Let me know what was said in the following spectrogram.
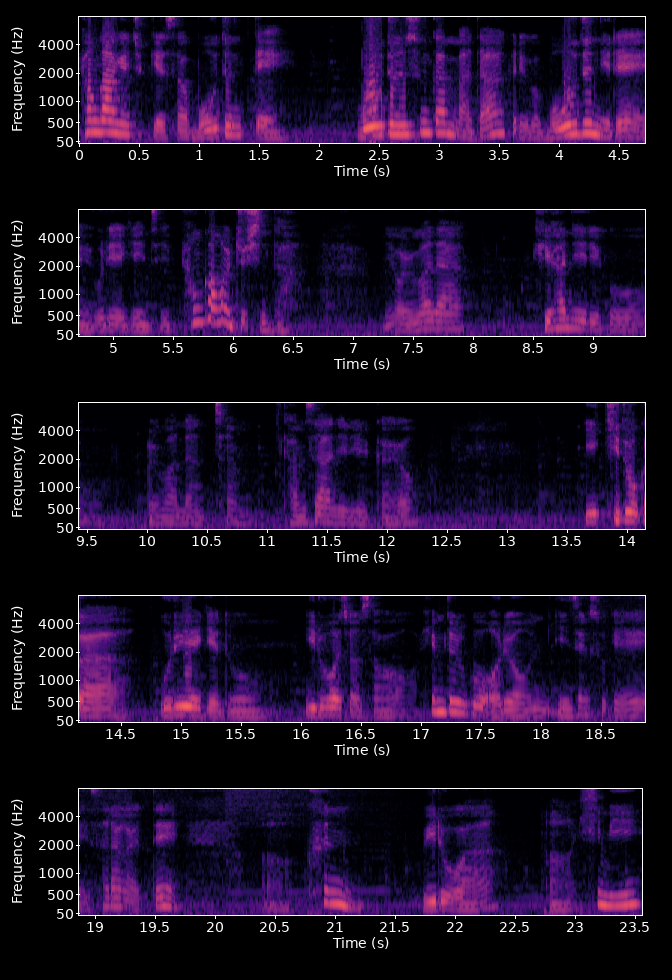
평강의 주께서 모든 때, 모든 순간마다 그리고 모든 일에 우리에게 이제 평강을 주신다. 이 얼마나 귀한 일이고 얼마나 참 감사한 일일까요? 이 기도가 우리에게도 이루어져서 힘들고 어려운 인생 속에 살아갈 때 어, 큰 위로와 어, 힘이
